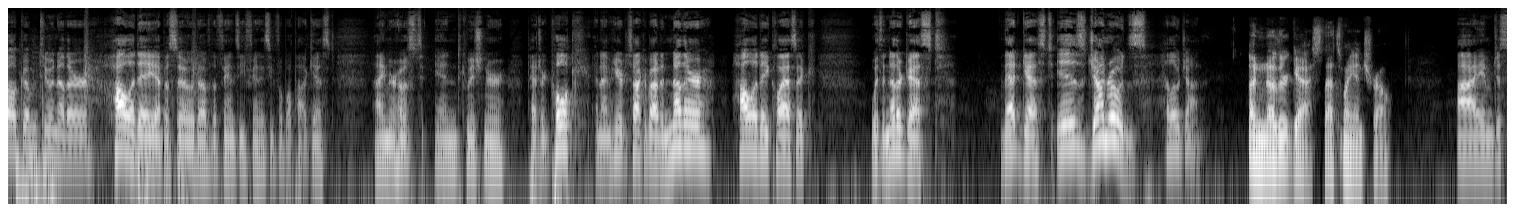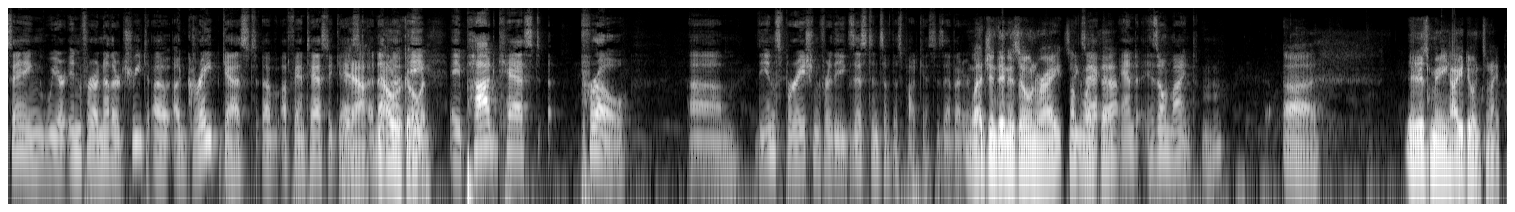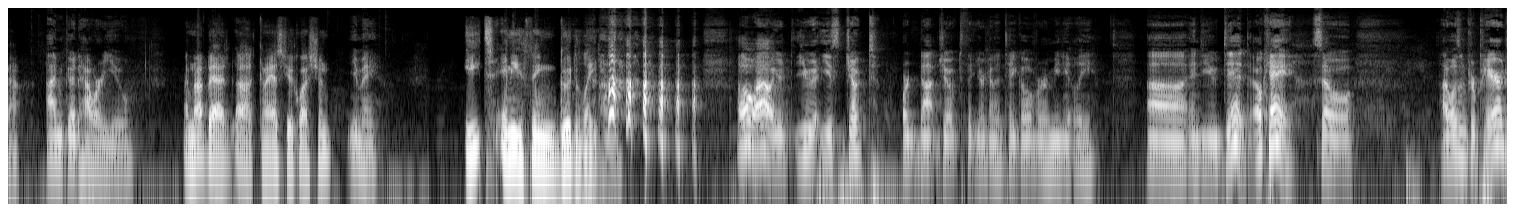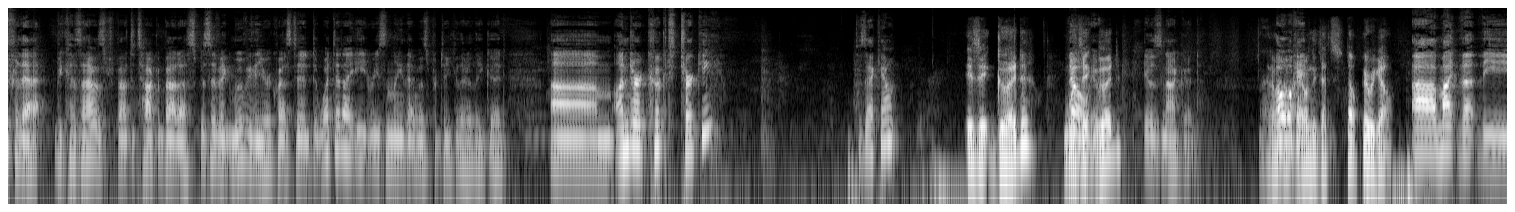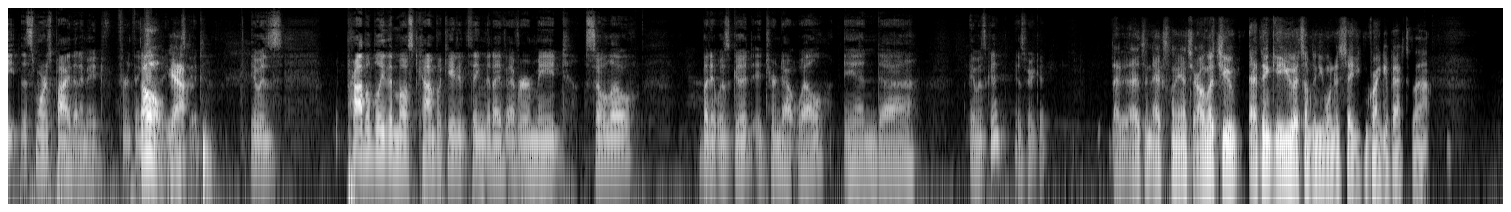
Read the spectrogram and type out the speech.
welcome to another holiday episode of the Fancy Fantasy Football Podcast. I'm your host and commissioner, Patrick Polk, and I'm here to talk about another holiday classic with another guest. That guest is John Rhodes. Hello, John. Another guest. That's my intro. I am just saying we are in for another treat. A, a great guest, a, a, fantastic guest. Yeah, a, now we're going. A, a podcast pro. Um, the inspiration for the existence of this podcast. Is that better? Legend in his own right, something exactly. like that, and his own mind. Mm-hmm. Uh, it is me. How are you doing tonight, Pat? I'm good. How are you? I'm not bad. Uh, can I ask you a question? You may. Eat anything good lately? oh wow, you you you joked or not joked that you're going to take over immediately, uh, and you did. Okay, so I wasn't prepared for that because I was about to talk about a specific movie that you requested. What did I eat recently that was particularly good? Um, undercooked turkey. Does that count? Is it good? Was no, it, good? It was not good. I don't oh, know. Okay. I don't think that's. No, here we go. Uh, my the the the s'mores pie that I made for Thanksgiving. Oh yeah, was good. It was probably the most complicated thing that I've ever made solo, but it was good. It turned out well, and uh, it was good. It was very good. That, that's an excellent answer. I'll let you. I think you had something you wanted to say. You can probably get back to that.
